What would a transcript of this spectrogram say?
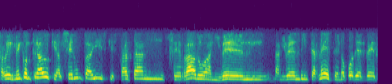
a ver, me he encontrado que al ser un país que está tan cerrado a nivel, a nivel de Internet, de no poder ver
